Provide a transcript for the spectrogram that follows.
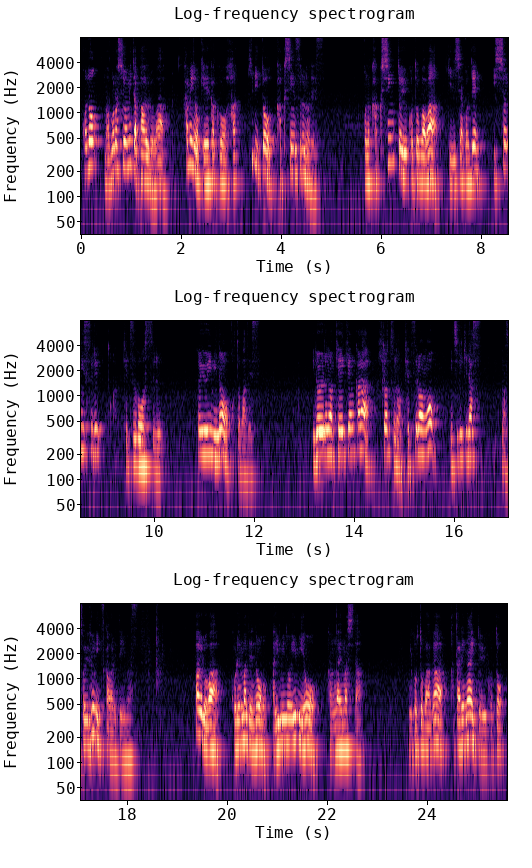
この幻を見たパウロは神の計画をはっきりと確信するのです。この確信という言葉はギリシャ語で一緒にするとか結合するという意味の言葉です。いろいろな経験から一つの結論を導き出す、まあ、そういうふうに使われています。パウロはこれまでの歩みの意味を考えました。御言葉が語れないということ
